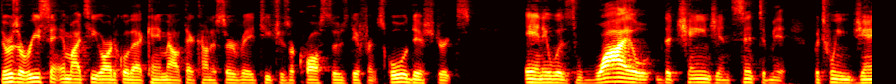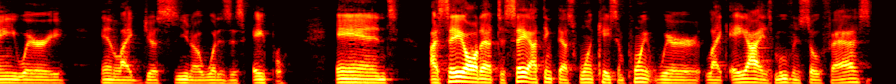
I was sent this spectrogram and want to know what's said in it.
There was a recent MIT article that came out that kind of surveyed teachers across those different school districts. And it was wild the change in sentiment between January and like just, you know, what is this, April. And I say all that to say I think that's one case in point where like AI is moving so fast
